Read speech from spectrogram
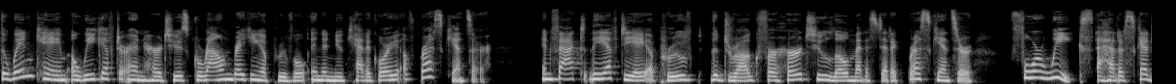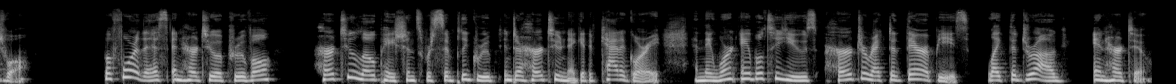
The win came a week after Enhertu's groundbreaking approval in a new category of breast cancer. In fact, the FDA approved the drug for HER2 low metastatic breast cancer four weeks ahead of schedule. Before this, Enhertu approval, HER2 low patients were simply grouped into HER2 negative category, and they weren't able to use HER directed therapies like the drug Enhertu.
